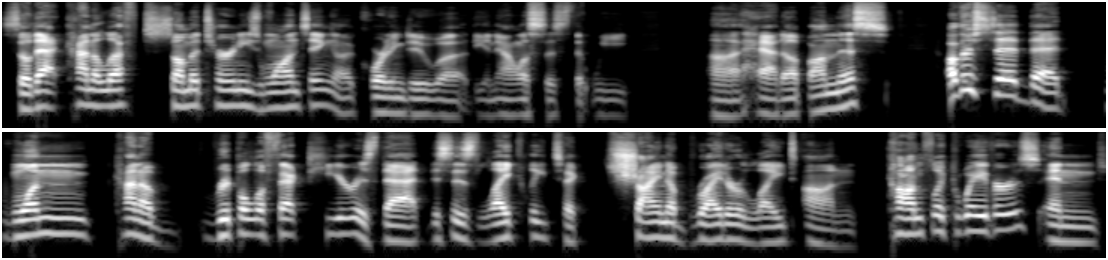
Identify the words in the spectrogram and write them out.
So that kind of left some attorneys wanting according to uh, the analysis that we uh, had up on this. Others said that one kind of ripple effect here is that this is likely to shine a brighter light on conflict waivers and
